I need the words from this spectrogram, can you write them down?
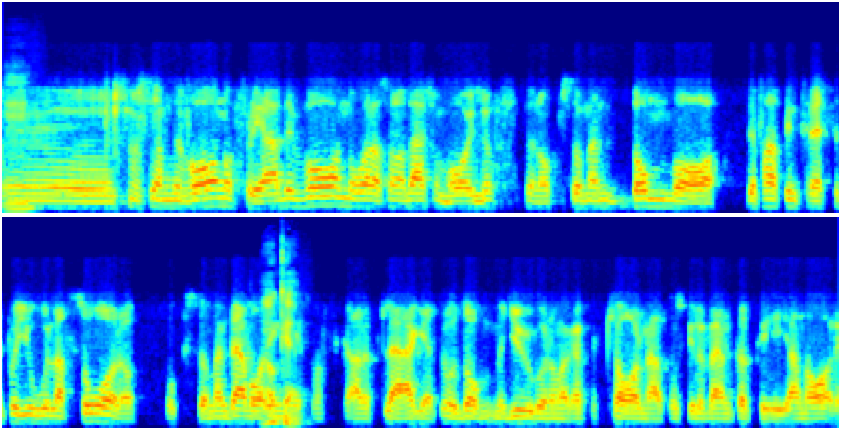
Mm. Eh, ska se om det var några fler. Det var några sådana där som var i luften också, men de var... Det fanns intresse på Jola Soro också, men där var det okay. inget så skarpt läge. Och de, Djurgården var ganska klar med att de skulle vänta till januari.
